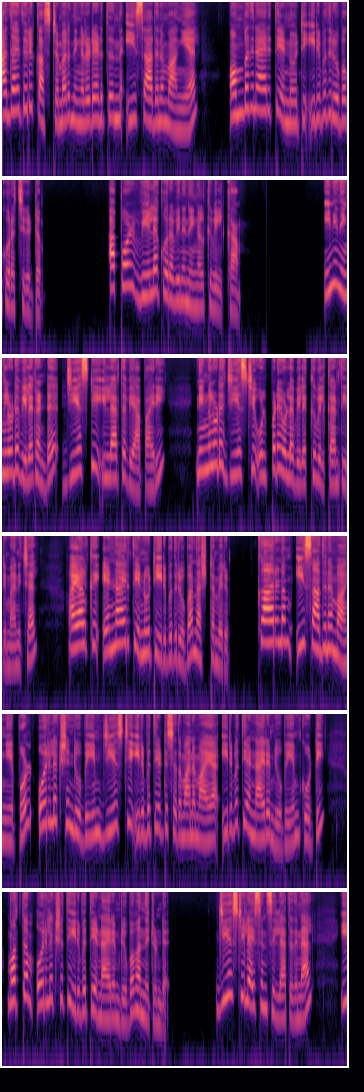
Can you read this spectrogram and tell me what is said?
അതായത് ഒരു കസ്റ്റമർ നിങ്ങളുടെ അടുത്ത് നിന്ന് ഈ സാധനം വാങ്ങിയാൽ ഒമ്പതിനായിരത്തി എണ്ണൂറ്റി ഇരുപത് രൂപ കുറച്ച് കിട്ടും. അപ്പോൾ വില കുറവിന് നിങ്ങൾക്ക് വിൽക്കാം. ഇനി നിങ്ങളുടെ വില കണ്ട് ജി എസ് ടി ഇല്ലാത്ത വ്യാപാരി നിങ്ങളുടെ ജി എസ് ടി ഉൾപ്പെടെയുള്ള വിലക്ക് വിൽക്കാൻ തീരുമാനിച്ചാൽ അയാൾക്ക് എണ്ണായിരത്തി എണ്ണൂറ്റി ഇരുപത് രൂപ നഷ്ടം വരും. കാരണം ഈ സാധനം വാങ്ങിയപ്പോൾ ഒരു ലക്ഷം രൂപയും ജി എസ് ടി ഇരുപത്തിയെട്ട് ശതമാനമായ ഇരുപത്തിയെണ്ണായിരം രൂപയും കൂട്ടി മൊത്തം ഒരു ലക്ഷത്തി ഇരുപത്തിയെണ്ണായിരം രൂപ വന്നിട്ടുണ്ട്. ജി എസ് ടി ലൈസൻസ് ഇല്ലാത്തതിനാൽ ഈ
